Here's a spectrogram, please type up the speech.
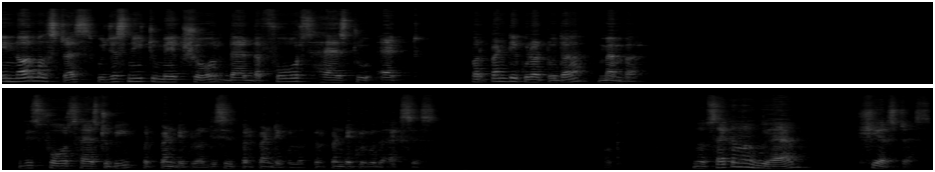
In normal stress we just need to make sure that the force has to act perpendicular to the member. This force has to be perpendicular. This is perpendicular. Perpendicular to the axis. Okay. Now second one we have shear stress.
